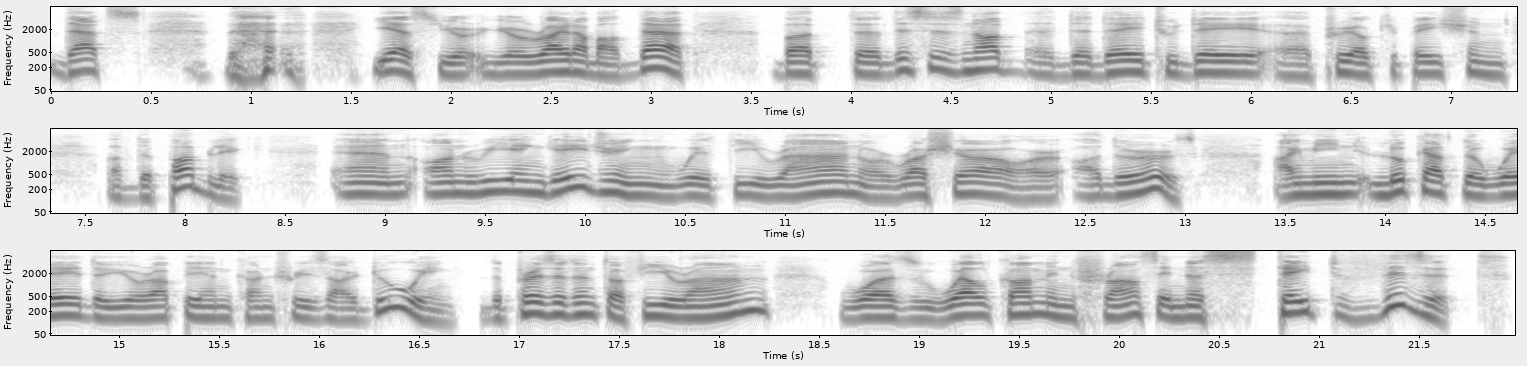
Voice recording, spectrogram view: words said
That's that, yes, you're you're right about that. But uh, this is not uh, the day-to-day uh, preoccupation of the public. And on re-engaging with Iran or Russia or others, I mean, look at the way the European countries are doing. The president of Iran was welcome in France in a state visit.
